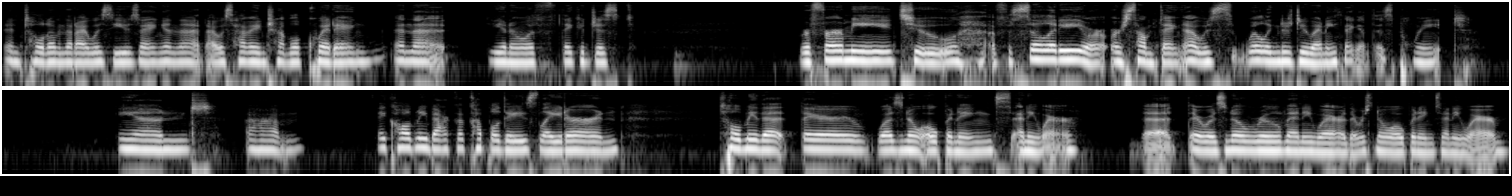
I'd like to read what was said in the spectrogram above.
and told him that I was using and that I was having trouble quitting and that, you know, if they could just refer me to a facility or, or something, I was willing to do anything at this point. And um, they called me back a couple days later and told me that there was no openings anywhere, that there was no room anywhere, there was no openings anywhere.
